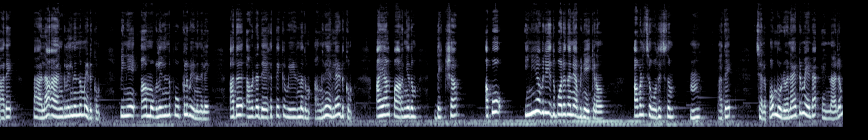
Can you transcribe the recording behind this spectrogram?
അതെ പല ആംഗിളിൽ നിന്നും എടുക്കും. പിന്നെ ആ മുകളിൽ നിന്ന് പൂക്കൾ വീഴുന്നില്ലേ? അത് അവരുടെ ദേഹത്തേക്ക് വീഴുന്നതും അങ്ങനെയല്ല എടുക്കും. അയാൾ പറഞ്ഞതും ദക്ഷ അപ്പോൾ ഇനി അവർ ഇതുപോലെ തന്നെ അഭിനയിക്കണോ? അവൾ ചോദിച്ചതും അതെ. ചിലപ്പോൾ മുഴുവനായിട്ടും വേണ്ട. എന്നാലും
